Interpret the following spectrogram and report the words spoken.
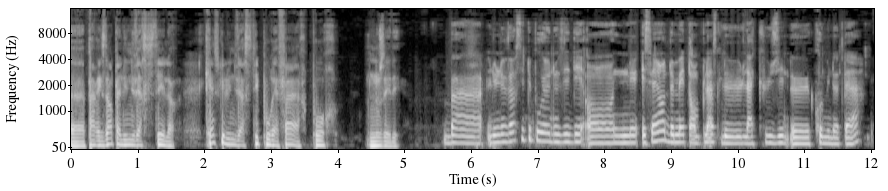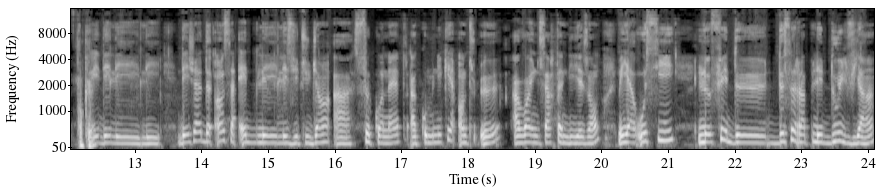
Euh, par exemple, à l'université, là. Qu'est-ce que l'université pourrait faire pour nous aider? Bah, l'université pourrait nous aider en essayant de mettre en place le, la cuisine euh, communautaire. Ok. Pour aider les, les, déjà de un, ça aide les, les étudiants à se connaître, à communiquer entre eux, avoir une certaine liaison. Mais il y a aussi le fait de, de se rappeler d'où il vient,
